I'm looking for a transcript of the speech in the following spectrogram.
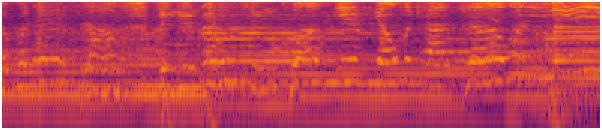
แลับมาได้หรเปล่าเป็นเรียนรู้ถึงความเงียบเหงามาขาดเธอวันนี้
